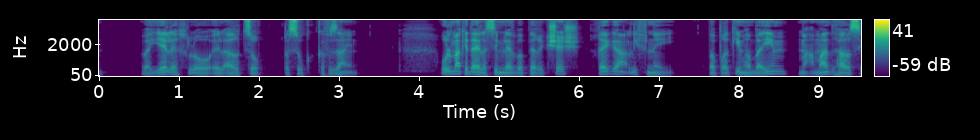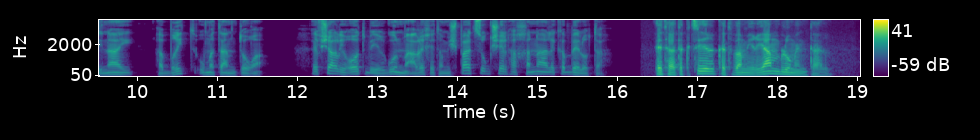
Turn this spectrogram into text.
וילך לו אל ארצו, פסוק כ"ז. ולמה כדאי לשים לב בפרק 6, רגע לפני. בפרקים הבאים, מעמד הר סיני, הברית ומתן תורה. אפשר לראות בארגון מערכת המשפט סוג של הכנה לקבל אותה. את התקציר כתבה מרים בלומנטל.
